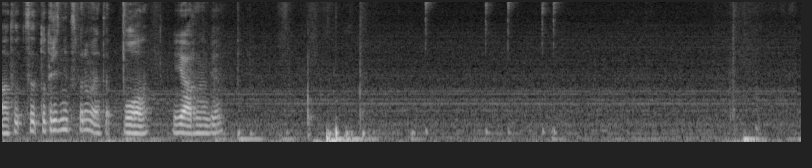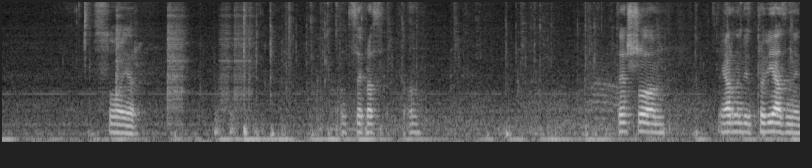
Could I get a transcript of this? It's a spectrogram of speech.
А тут це тут різні експерименти. О, Ярнебі. Сойер. Це якраз. Те, що Ярнебі прив'язаний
